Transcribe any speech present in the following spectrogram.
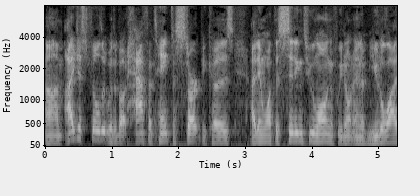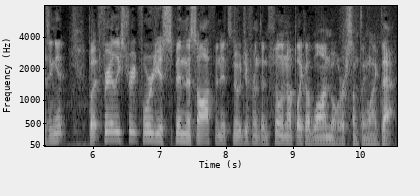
Um, I just filled it with about half a tank to start because I didn't want this sitting too long if we don't end up utilizing it. But fairly straightforward, you just spin this off and it's no different than filling up like a lawnmower or something like that.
